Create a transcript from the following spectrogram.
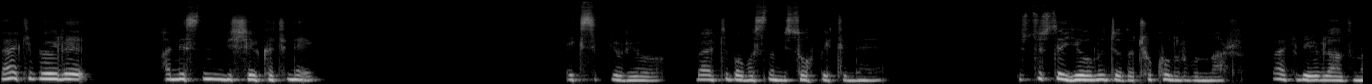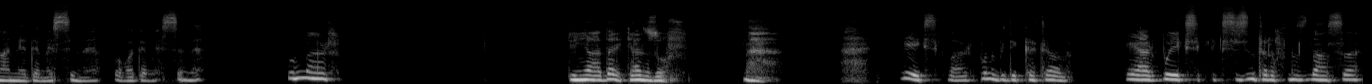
Belki böyle annesinin bir şefkatini eksik görüyor. Belki babasının bir sohbetini. Üst üste yığılınca da çok olur bunlar. Belki bir evladın anne demesini, baba demesini. Bunlar dünyadayken zor. bir eksik var. Bunu bir dikkate alın. Eğer bu eksiklik sizin tarafınızdansa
